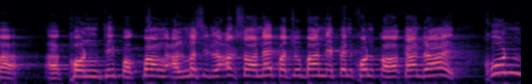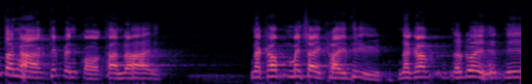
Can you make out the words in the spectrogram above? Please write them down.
ว่าคนที่ปกป้องอัลมัสยิดอักซอในปัจจุบันเนี่ยเป็นคนก่อการร้าย คุณต่างหากที่เป็นก่อการร้ายนะครับ ไม่ใช่ใครที่อื่นนะครับ และด้วยเหตุนี้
